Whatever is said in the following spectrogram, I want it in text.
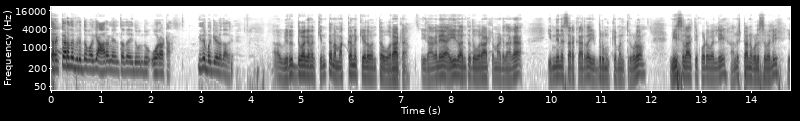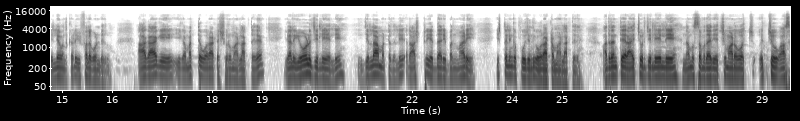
ಸರ್ಕಾರದ ವಿರುದ್ಧವಾಗಿ ಆರನೇ ಹಂತದ ಇದು ಒಂದು ಹೋರಾಟ. ಇದ್ರ ಬಗ್ಗೆ ಹೇಳೋದಾದ್ರೆ. ವಿರುದ್ಧವಾಗಿ ಅನ್ನೋದಕ್ಕಿಂತ ನಮ್ಮ ಅಕ್ಕನ ಕೇಳುವಂಥ ಹೋರಾಟ. ಈಗಾಗಲೇ ಐದು ಹಂತದ ಹೋರಾಟ ಮಾಡಿದಾಗ ಇಂದಿನ ಸರ್ಕಾರದ ಇಬ್ಬರು ಮುಖ್ಯಮಂತ್ರಿಗಳು ಮೀಸಲಾತಿ ಕೊಡುವಲ್ಲಿ, ಅನುಷ್ಠಾನಗೊಳಿಸುವಲ್ಲಿ ಎಲ್ಲೇ ಒಂದು ಕಡೆ ವಿಫಲಗೊಂಡಿದ್ರು. ಹಾಗಾಗಿ ಈಗ ಮತ್ತೆ ಹೋರಾಟ ಶುರು ಮಾಡಲಾಗ್ತಿದೆ. ಈಗಾಗಲೇ ಏಳು ಜಿಲ್ಲೆಯಲ್ಲಿ ಜಿಲ್ಲಾ ಮಟ್ಟದಲ್ಲಿ ರಾಷ್ಟ್ರೀಯ ಹೆದ್ದಾರಿ ಬಂದ್ ಮಾಡಿ ಇಷ್ಟಲಿಂಗ ಪೂಜೆಯೊಂದಿಗೆ ಹೋರಾಟ ಮಾಡಲಾಗ್ತಿದೆ. ಅದರಂತೆ ರಾಯಚೂರು ಜಿಲ್ಲೆಯಲ್ಲಿ ನಮ್ಮ ಸಮುದಾಯದ ಹೆಚ್ಚು ಮಾಡುವ ಹೆಚ್ಚು ವಾಸ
